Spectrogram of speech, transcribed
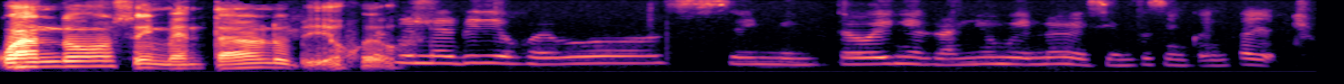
¿cuándo se inventaron los El videojuegos? primer videojuego se inventó en el año 1958.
